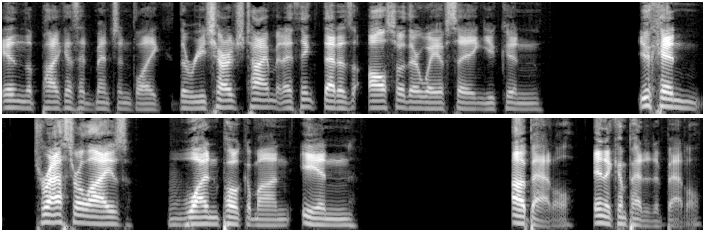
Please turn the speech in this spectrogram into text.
in the podcast had mentioned like the recharge time, and I think that is also their way of saying you can you can terastallize one Pokemon in a battle in a competitive battle.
